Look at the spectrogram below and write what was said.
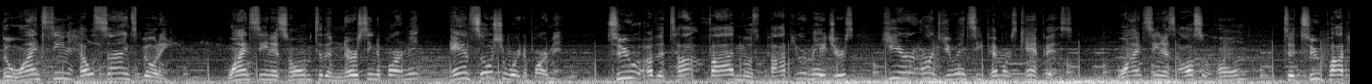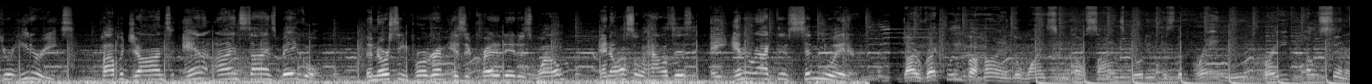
the Weinstein Health Science Building. Weinstein is home to the nursing department and social work department, two of the top five most popular majors here on UNC Pembroke's campus. Weinstein is also home to two popular eateries, Papa John's, and Einstein's Bagel. The nursing program is accredited as well and also houses a interactive simulator. Directly behind the Weinstein Health Science Building is the brand new Brave Health Center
